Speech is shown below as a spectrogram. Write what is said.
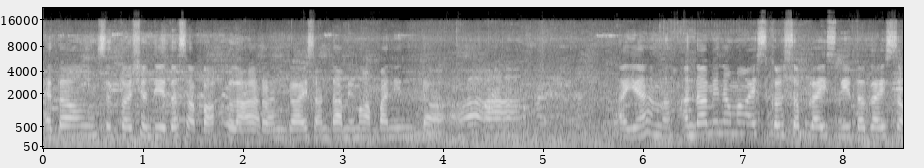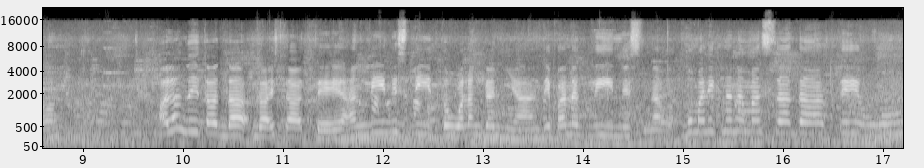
Itong sitwasyon dito sa Baclaran, guys. Ang dami mga paninda. Ah, ayan. Ang dami ng mga school supplies dito, guys. Oh. Alam dito, da, guys, dati, ang linis dito, walang ganyan. Di ba naglinis na? Bumalik na naman sa dati, oh.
